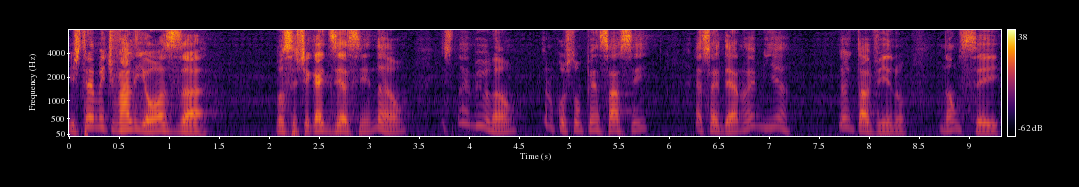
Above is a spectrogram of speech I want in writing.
extremamente valiosa você chegar e dizer assim: não, isso não é meu, não. Eu não costumo pensar assim. Essa ideia não é minha. De onde está vindo? Não sei,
